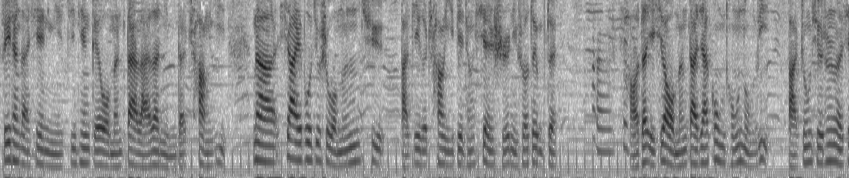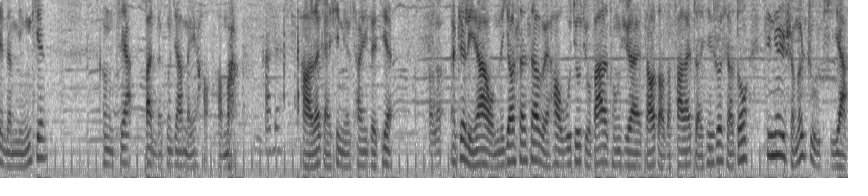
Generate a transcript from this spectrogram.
非常感谢你今天给我们带来了你们的倡议。那下一步就是我们去把这个倡议变成现实，你说对不对？嗯，好的，也希望我们大家共同努力，把中学生热线的明天更加办得更加美好，好吗？好的，好的，感谢你的参与，再见。好了，那这里啊，我们的幺三三尾号五九九八的同学早早的发来短信说：“小东，今天是什么主题呀、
